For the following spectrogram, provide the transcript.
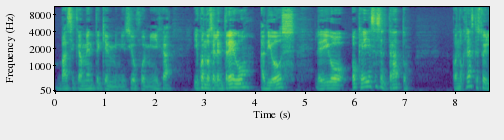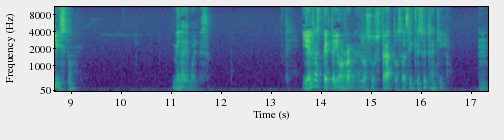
básicamente quien me inició fue mi hija, y cuando se le entrego a Dios, le digo, ok, ese es el trato. Cuando creas que estoy listo, me la devuelves. Y él respeta y honra los sustratos, así que estoy tranquilo. Mm.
